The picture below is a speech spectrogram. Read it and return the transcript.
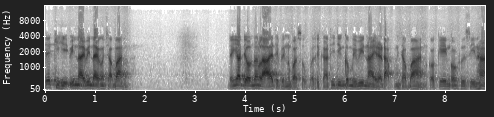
เรียกขีหิวินัยวินัยของชาวบ้านอย่างญาติโยมทั้งหลายที่เป็นอุปสมบทิกาที่จริงก็มีวินัยระดับของชาวบ้าน ก็เกณฑ์ก็คือศีลห้า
